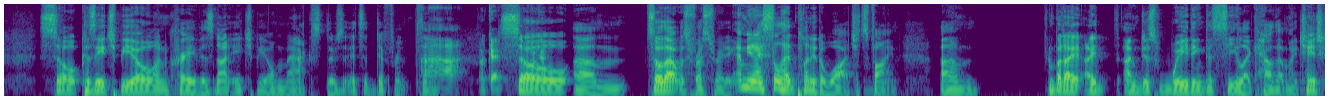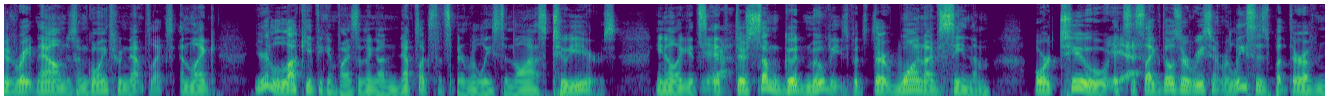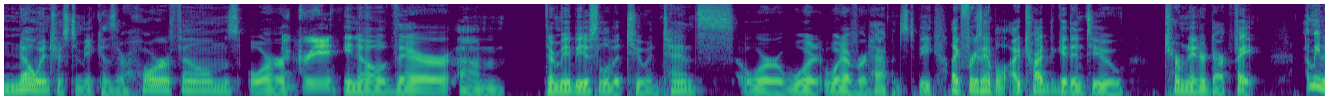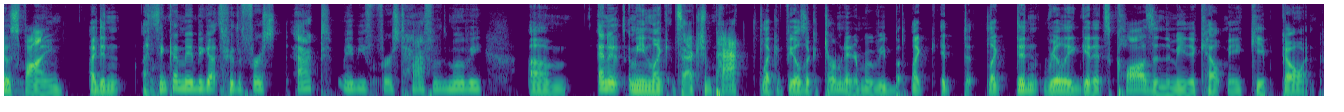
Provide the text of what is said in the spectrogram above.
So, because HBO on Crave is not HBO Max, there's it's a different thing. Ah, okay. So, okay. um, so that was frustrating. I mean, I still had plenty to watch. It's fine. Um, but I, I I'm just waiting to see like how that might change because right now I'm just I'm going through Netflix and like you're lucky if you can find something on Netflix that's been released in the last two years. You know, like it's yeah. it, there's some good movies, but they're one I've seen them or two it's yeah. just like those are recent releases but they're of no interest to me because they're horror films or Agreed. you know they're um they're maybe just a little bit too intense or what whatever it happens to be. Like for example i tried to get into terminator dark fate. I mean it was fine. I didn't i think i maybe got through the first act maybe first half of the movie. Um and it i mean like it's action packed like it feels like a terminator movie but like it like didn't really get its claws into me to help me keep going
